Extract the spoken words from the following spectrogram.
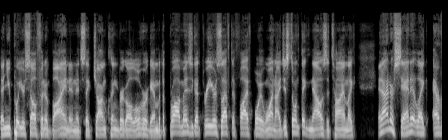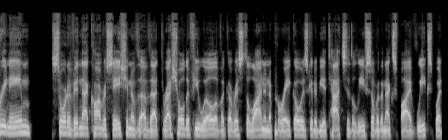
Then you put yourself in a bind, and it's like John Klingberg all over again. But the problem is, you got three years left at 5.1. I just don't think now's the time. Like, and I understand it. Like every name sort of in that conversation of, of that threshold, if you will, of like a Ristolainen and a Parayko is going to be attached to the Leafs over the next five weeks. But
